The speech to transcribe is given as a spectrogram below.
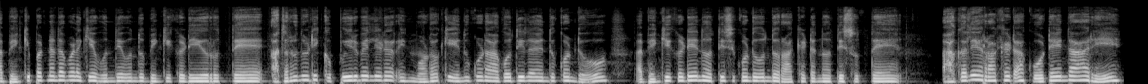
ಆ ಬೆಂಕಿ ಪಟ್ಟಣದ ಒಳಗೆ ಒಂದೇ ಒಂದು ಬೆಂಕಿ ಕಡಿ ಇರುತ್ತೆ. ಅದನ್ನು ನೋಡಿ ಕಪ್ಪು ಇರುವೆ ಲೀಡರ್, ಇನ್ ಮಾಡೋಕೆ ಏನು ಕೂಡ ಆಗೋದಿಲ್ಲ ಎಂದುಕೊಂಡು ಆ ಬೆಂಕಿ ಕಡಿಯನ್ನು ಹತ್ತಿಸಿಕೊಂಡು ಒಂದು ರಾಕೆಟ್ ಅನ್ನು ಹತ್ತಿಸುತ್ತೆ. ಆಗಲೇ ರಾಕೆಟ್ ಆ ಕೋಟೆಯಿಂದ ಹಾರಿ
